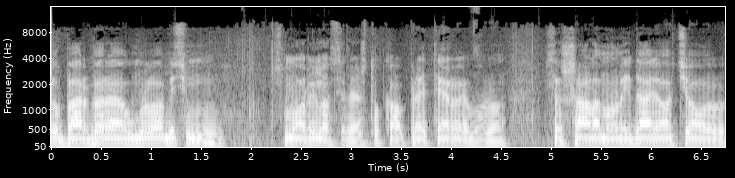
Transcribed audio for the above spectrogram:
što Barbara umrla, mislim, smorila se nešto, kao preterujem, ono, sa šalama, ono i dalje hoće ovo,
